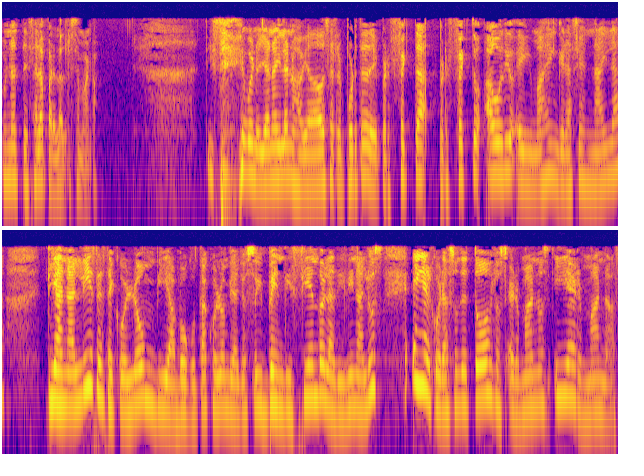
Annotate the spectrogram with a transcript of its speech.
una tesala para la otra semana. Dice, bueno, ya Naila nos había dado ese reporte de perfecta, perfecto audio e imagen. Gracias, Naila. Diana Liz desde Colombia, Bogotá, Colombia. Yo soy bendiciendo la divina luz en el corazón de todos los hermanos y hermanas.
